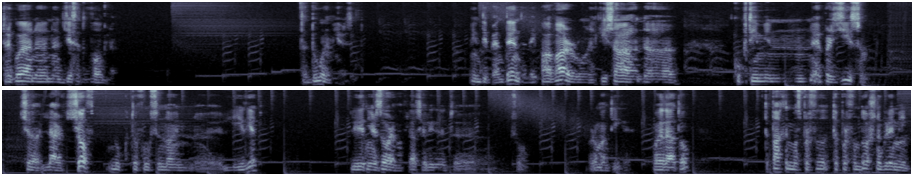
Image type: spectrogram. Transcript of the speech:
tregoja në në gjeste të vogla. Të duhen njerëzit. Independent dhe i pavarur unë e kisha në kuptimin e përgjithshëm që larg qoftë nuk të funksionojnë lidhjet, lidhjet njerëzore po flas jo lidhjet kështu romantike, po edhe ato, të paktën mos të përfundosh në greminë.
